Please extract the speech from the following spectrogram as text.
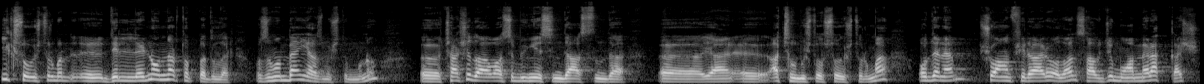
İlk soruşturma e, delillerini onlar topladılar. O zaman ben yazmıştım bunu. E, Çarşı davası bünyesinde aslında e, yani açılmıştı o soruşturma. O dönem şu an firari olan savcı Muammer Akkaş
